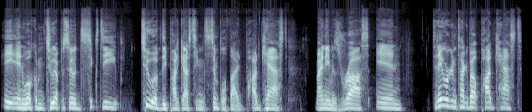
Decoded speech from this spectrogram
Hey, and welcome to episode 62 of the Podcasting Simplified podcast. My name is Ross, and today we're going to talk about podcast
